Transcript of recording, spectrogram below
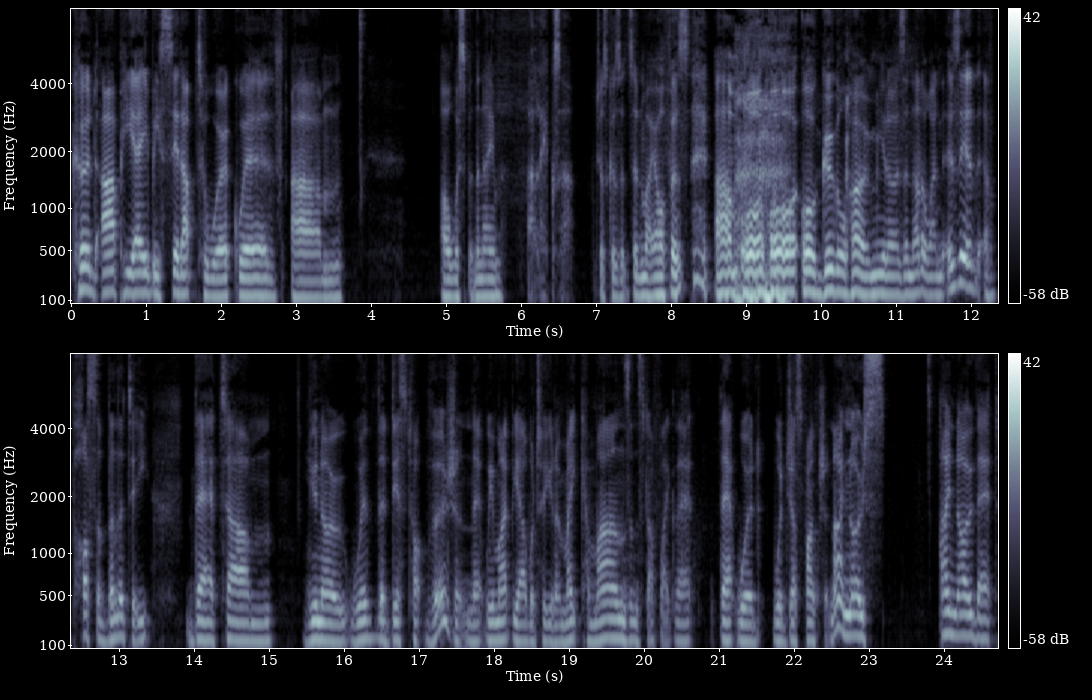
could RPA be set up to work with? Um, I'll whisper the name Alexa just because it's in my office, um, or, or, or Google Home, you know, as another one. Is there a possibility that um, you know, with the desktop version, that we might be able to, you know, make commands and stuff like that that would would just function? I know, I know that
